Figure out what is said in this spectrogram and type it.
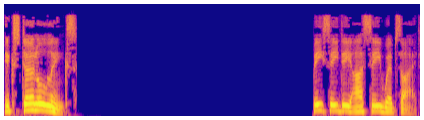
External links BCDRC website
